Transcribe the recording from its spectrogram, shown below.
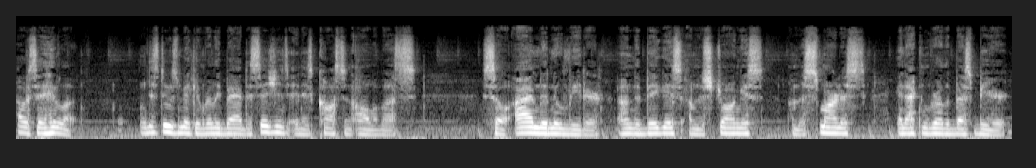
I would say, "Hey, look, this dude's making really bad decisions and it's costing all of us. So I'm the new leader. I'm the biggest. I'm the strongest. I'm the smartest, and I can grow the best beard.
